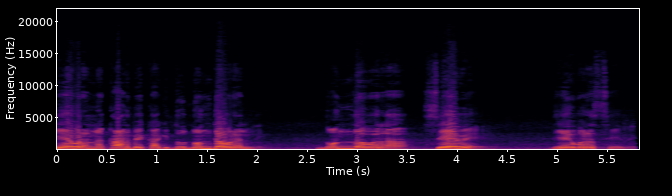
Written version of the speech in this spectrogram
ದೇವರನ್ನು ಕಾಣಬೇಕಾಗಿದ್ದು ನೊಂದವರಲ್ಲಿ. ನೊಂದವರ ಸೇವೆ ದೇವರ ಸೇವೆ.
